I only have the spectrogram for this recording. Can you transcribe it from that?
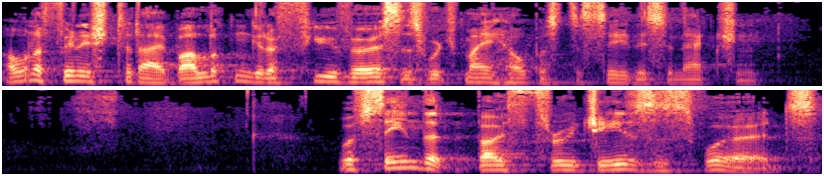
I want to finish today by looking at a few verses which may help us to see this in action. We've seen that both through Jesus' words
